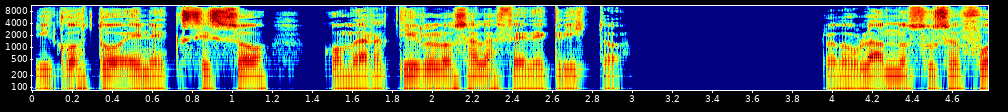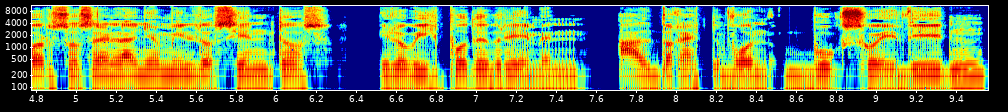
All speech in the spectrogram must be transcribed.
y costó en exceso convertirlos a la fe de Cristo. Redoblando sus esfuerzos en el año 1200, el obispo de Bremen, Albrecht von Buxtehude,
